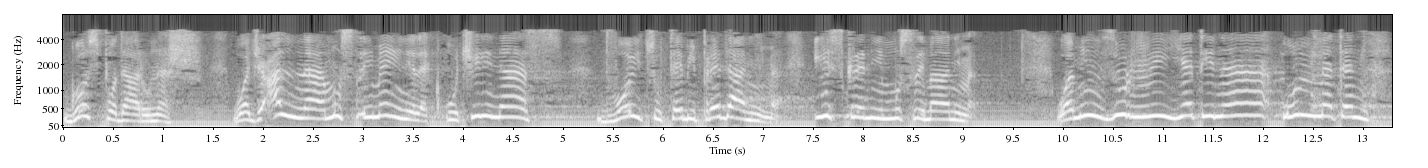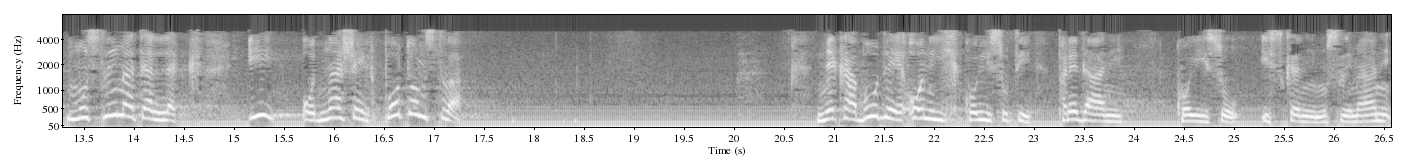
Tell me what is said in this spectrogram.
gospodaru naš waj'alna muslimin lak učini nas dvojicu tebi predanima iskrenim muslimanima. Wa min zurriyyatina ummatan muslimatan lak. I od našeg potomstva neka bude onih koji su ti predani koji su iskreni muslimani.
